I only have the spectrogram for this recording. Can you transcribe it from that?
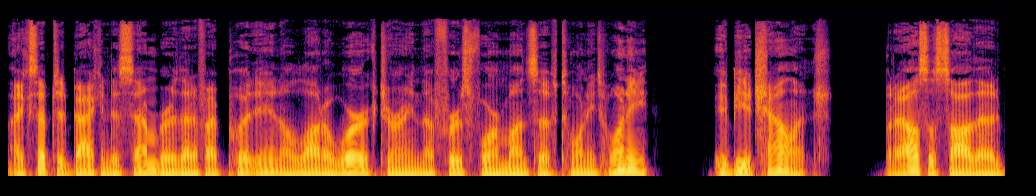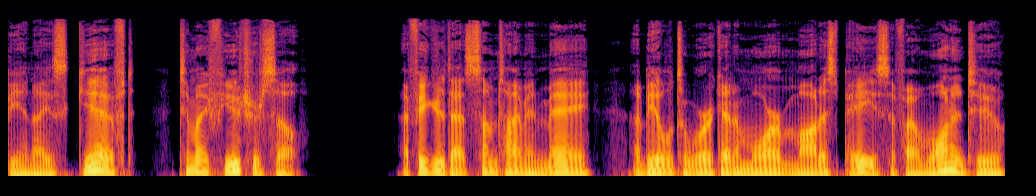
I accepted back in December that if I put in a lot of work during the first four months of 2020, it'd be a challenge. But I also saw that it would be a nice gift to my future self. I figured that sometime in May, I'd be able to work at a more modest pace if I wanted to,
